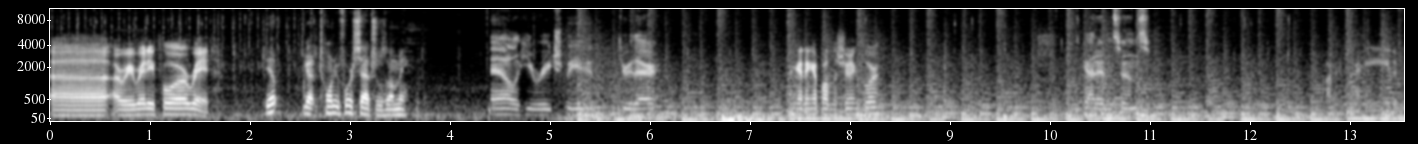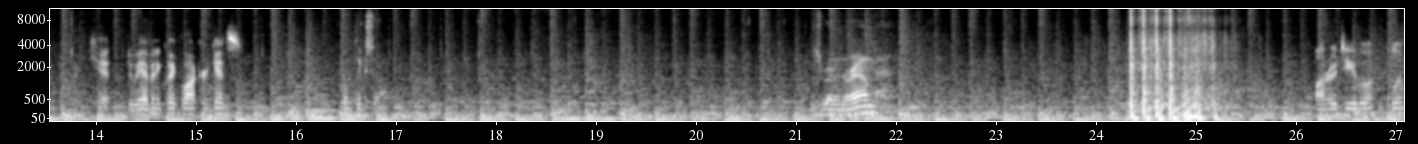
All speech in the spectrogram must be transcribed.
Uh, are we ready for raid? Yep, got 24 satchels on me. Hell, he reached me through there. I'm getting up on the shooting floor. He's got incense. Kit. Do we have any quick locker kits? Don't think so. He's running around. En route to you, Blo- Bloom.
